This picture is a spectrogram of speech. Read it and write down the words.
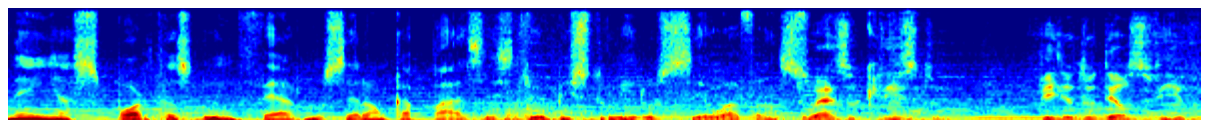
nem as portas do inferno serão capazes de obstruir o seu avanço. Tu és o Cristo, Filho do Deus vivo.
